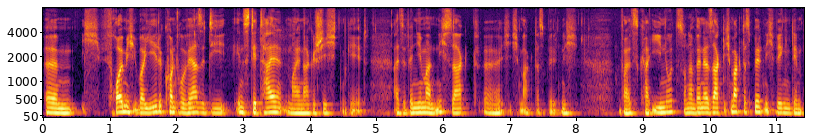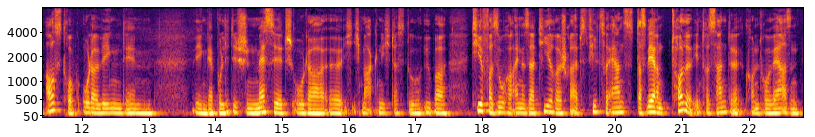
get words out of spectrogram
Ähm, ich freue mich über jede Kontroverse, die ins Detail meiner Geschichten geht. Also wenn jemand nicht sagt, äh, ich, ich mag das Bild nicht, weil es KI nutzt, sondern wenn er sagt, ich mag das Bild nicht wegen dem Ausdruck oder wegen dem wegen der politischen Message oder äh, ich, ich mag nicht, dass du über Tierversuche eine Satire schreibst, viel zu ernst. Das wären tolle, interessante Kontroversen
